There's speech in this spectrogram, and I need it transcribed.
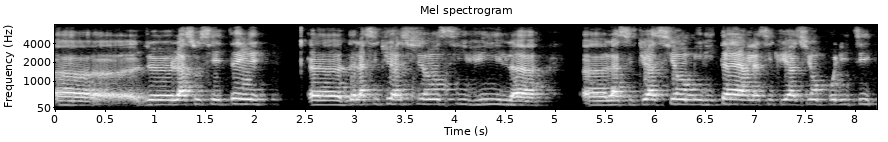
euh, de la société, euh, de la situation civile, euh, la situation militaire, la situation politique,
